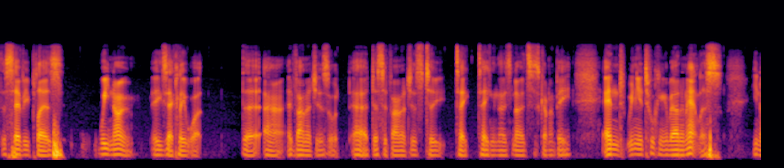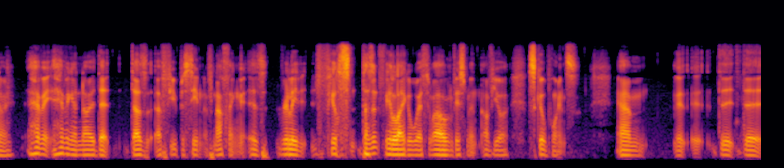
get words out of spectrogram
the savvy players, we know exactly what the uh, advantages or uh, disadvantages to take taking those nodes is going to be. And when you're talking about an atlas, you know, having having a node that does a few percent of nothing is really feels doesn't feel like a worthwhile investment of your skill points. Um, the the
